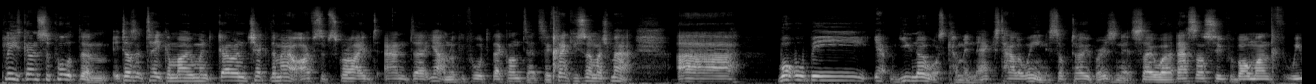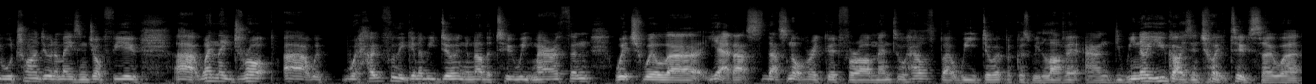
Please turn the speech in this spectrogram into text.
please go and support them. It doesn't take a moment. Go and check them out. I've subscribed and uh, yeah, I'm looking forward to their content. So thank you so much, Matt. Uh, what will be, yeah, you know what's coming next. Halloween, it's October, isn't it? So uh, that's our Super Bowl month. We will try and do an amazing job for you. Uh, when they drop, uh, we're, we're hopefully going to be doing another two-week marathon, which will, uh, yeah, that's that's not very good for our mental health, but we do it because we love it, and we know you guys enjoy it too. So uh,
